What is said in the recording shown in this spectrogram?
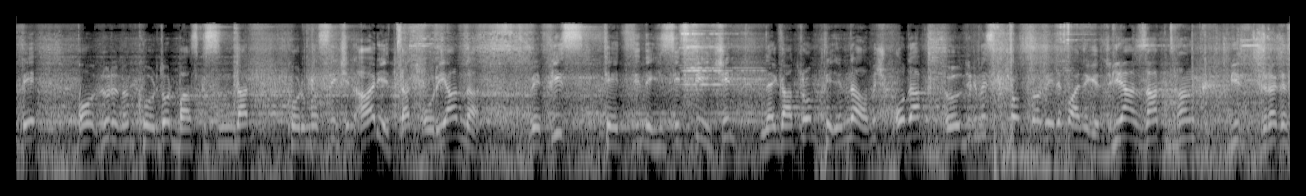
tabii o Luru'nun koridor baskısından koruması için ayrıyetten Orianna ve Fizz tehdidini de hissettiği için Negatron pelerini almış. O da öldürmesi çok zor bir hedef haline gelecek. Biraz daha tank bir Gragas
